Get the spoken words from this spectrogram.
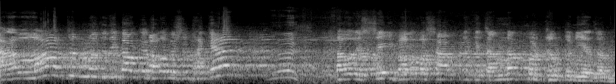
আর আল্লাহর জন্য যদি কাউকে ভালোবেসে থাকেন তাহলে সেই ভালোবাসা আপনাকে জান্নাত পর্যন্ত নিয়ে যাবে।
